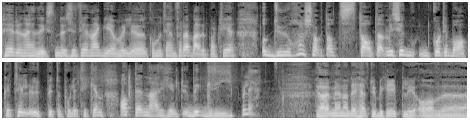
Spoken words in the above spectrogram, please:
Per Rune Henriksen, du sitter i energi- og miljøkomiteen for Arbeiderpartiet. Og du har sagt at Statoil, hvis vi går tilbake til utbyttepolitikken, at den er helt ubegripelig. Ja, jeg mener det er helt ubegripelig av eh,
